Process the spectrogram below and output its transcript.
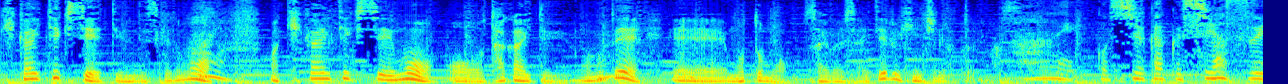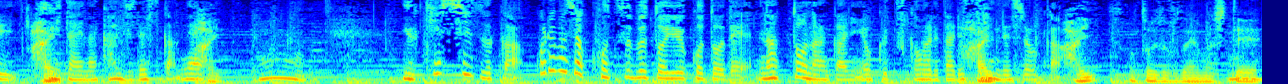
機械適正っていうんですけども、はい。まあ、機械適性もお高いというもので、えー最も栽培されている品種になっております。はい、こう収穫しやすいはいみたいな感じですかね、はい。うん、雪静か。これはじゃあ小粒ということで納豆なんかによく使われたりするんでしょうか、はい、その通りでございまして、うん。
